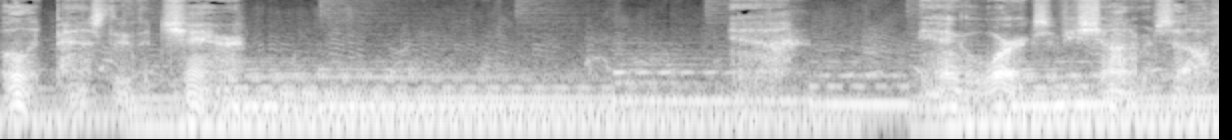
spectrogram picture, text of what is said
Bullet passed through the chair. Yeah. The angle works if he shot himself.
